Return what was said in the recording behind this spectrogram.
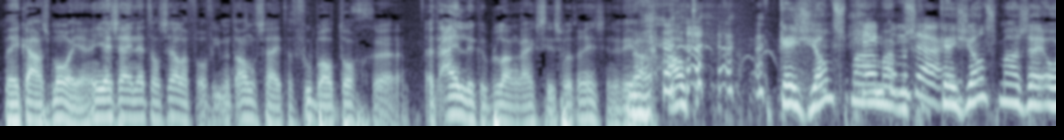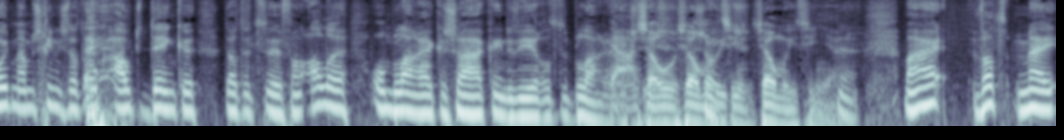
WK is mooi, hè? En jij zei net al zelf, of iemand anders zei, dat voetbal toch eh, uiteindelijk het belangrijkste is wat er is in de wereld. Nou, oud, Kees Jansma, Geen maar commentaar. Kees Jansma zei ooit, maar misschien is dat ook oud denken... dat het eh, van alle onbelangrijke zaken in de wereld het belangrijkste Ja, zo, zo, moet je zien. zo moet je het zien, ja. Ja. Maar wat mij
